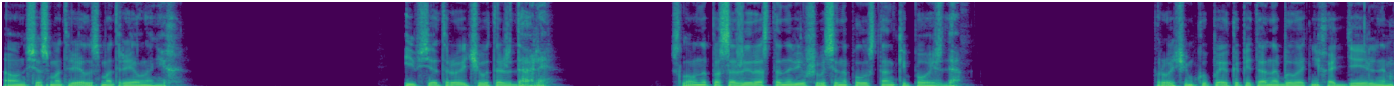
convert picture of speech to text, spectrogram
А он все смотрел и смотрел на них. И все трое чего-то ждали, словно пассажир, остановившегося на полустанке поезда. Впрочем, купе капитана было от них отдельным.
